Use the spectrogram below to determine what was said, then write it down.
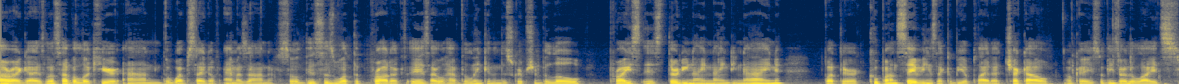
All right, guys, let's have a look here on the website of Amazon. So this is what the product is. I will have the link in the description below. Price is $39.99, but there are coupon savings that could be applied at checkout. Okay, so these are the lights.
